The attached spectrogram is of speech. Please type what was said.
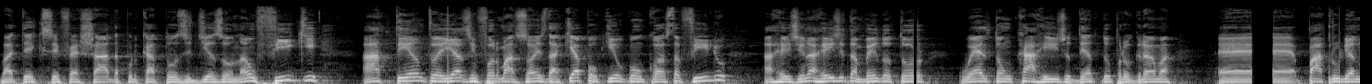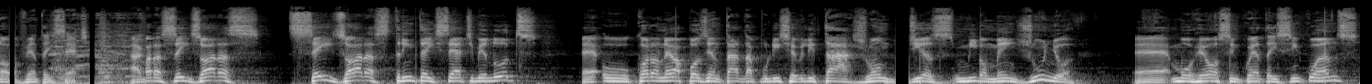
vai ter que ser fechada por 14 dias ou não, fique atento aí às informações daqui a pouquinho com o Costa Filho, a Regina Reis e também o doutor Wellington Carrijo dentro do programa é, é, Patrulha 97. Agora 6 horas, 6 horas 37 minutos. É, o coronel aposentado da Polícia Militar, João Dias Milhomen Júnior, é, morreu aos 55 anos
